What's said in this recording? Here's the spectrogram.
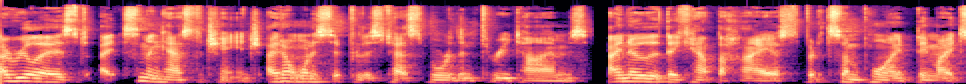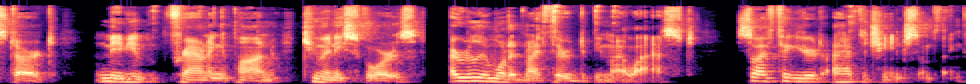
I realized something has to change. I don't want to sit for this test more than three times. I know that they count the highest, but at some point they might start maybe frowning upon too many scores. I really wanted my third to be my last. So I figured I have to change something.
